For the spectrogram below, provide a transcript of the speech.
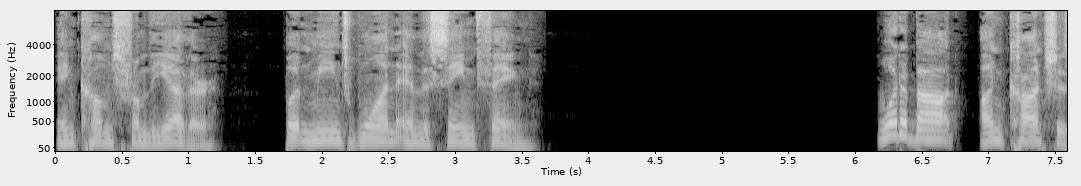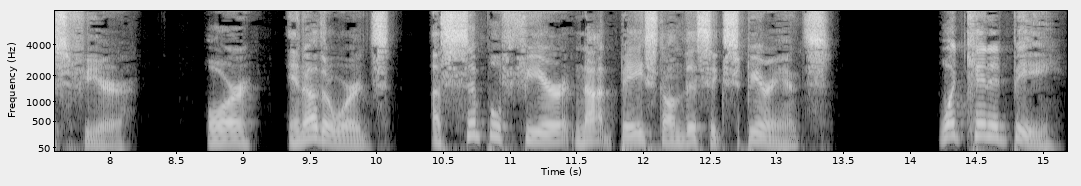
and comes from the other, but means one and the same thing. What about unconscious fear? Or, in other words, a simple fear not based on this experience? What can it be?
